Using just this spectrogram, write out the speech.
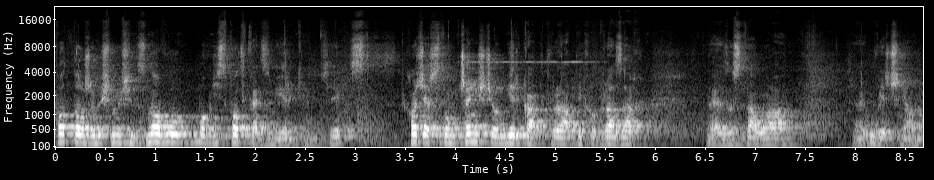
po to, żebyśmy się znowu mogli spotkać z Mirkiem. Chociaż z tą częścią Mirka, która na tych obrazach e, została e, uwieczniona.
